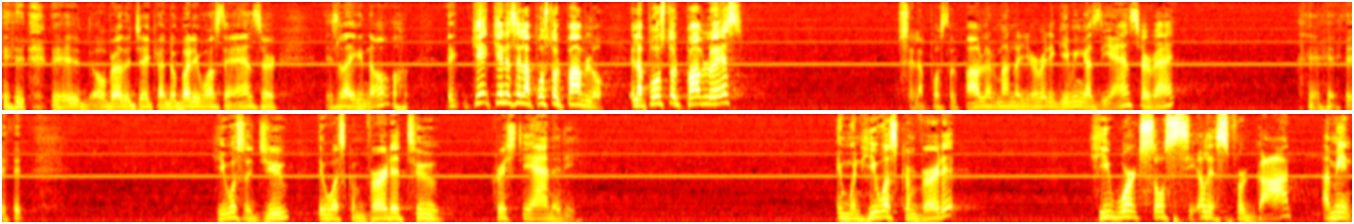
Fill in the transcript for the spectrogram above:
no, brother Jacob, nobody wants to answer. It's like, no. Eh, ¿Quién es el apóstol Pablo? El apóstol Pablo es. Pues el apóstol Pablo, hermano, you're already giving us the answer, right? he was a Jew that was converted to Christianity. And when he was converted, he worked so zealous for God. I mean,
